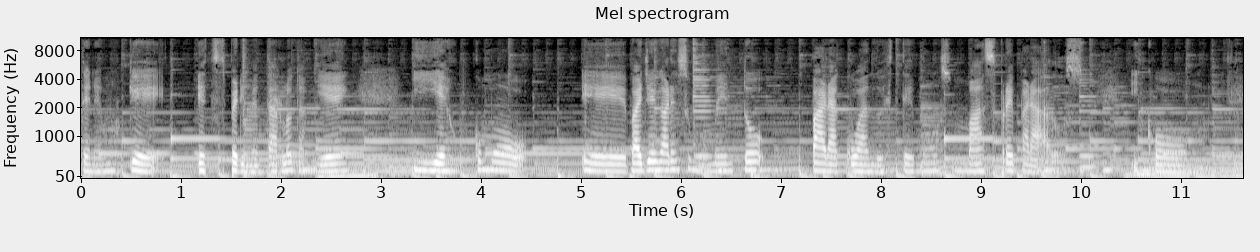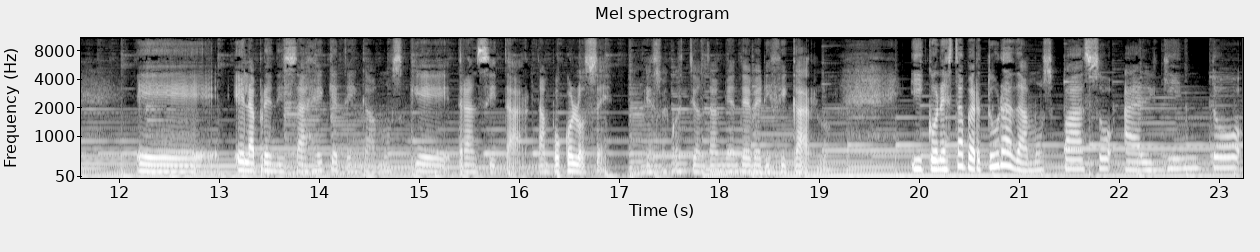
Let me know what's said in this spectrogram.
tenemos que experimentarlo también y es como eh, va a llegar en su momento para cuando estemos más preparados y con eh, el aprendizaje que tengamos que transitar. Tampoco lo sé. Eso es cuestión también de verificarlo. Y con esta apertura damos paso al quinto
